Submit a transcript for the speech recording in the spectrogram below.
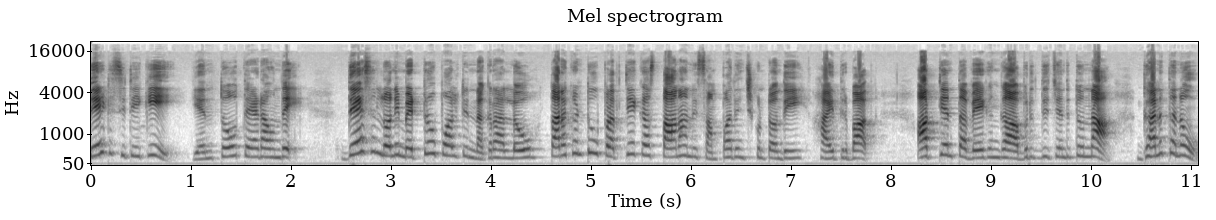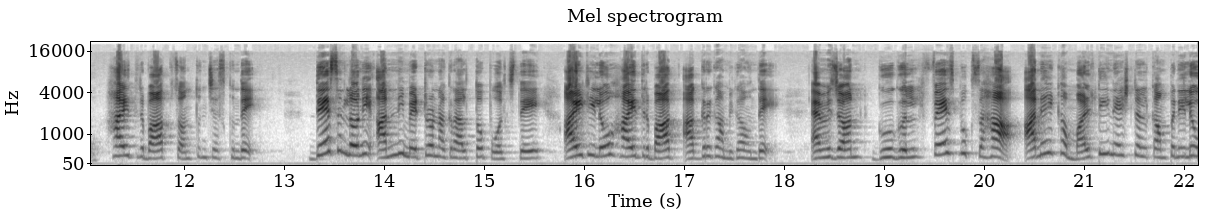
నేటి సిటీకి ఎంతో తేడా ఉంది. దేశంలోని మెట్రోపాలిటన్ నగరాల్లో తనకంటూ ప్రత్యేక స్థానాన్ని సంపాదించుకుంటోంది హైదరాబాద్. అత్యంత వేగంగా అభివృద్ధి చెందుతున్న ఘనతను హైదరాబాద్ సొంతం చేసుకుంది. దేశంలోని అన్ని మెట్రో నగరాలతో పోల్చితే ఐటీలో హైదరాబాద్ అగ్రగామిగా ఉంది. అమెజాన్ గూగుల్ ఫేస్బుక్ సహా అనేక మల్టీనేషనల్ కంపెనీలు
